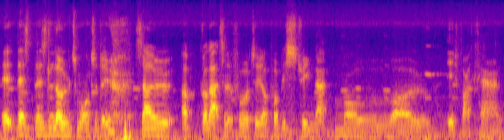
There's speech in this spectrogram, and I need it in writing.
It, there's there's loads more to do. so I've got that to look forward to. I'll probably stream that tomorrow if I can.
